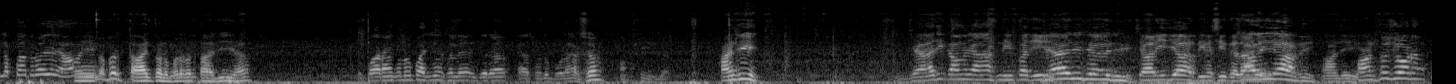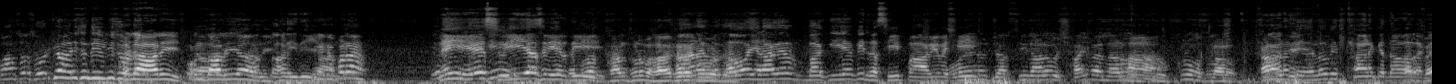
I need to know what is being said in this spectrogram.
ਲੱਪਾ ਥੋੜਾ ਜਿਹਾ ਲਿਆ ਭਾਜੀ ਪਰ ਤਾਜ ਤੁਹਾਨੂੰ ਪਤਾ ਤਾਜੀ ਆ। 12 ਕਿਲੋ ਭਾਜੀ ਉਹ ਥੱਲੇ ਜਰਾ ਐਸ ਤੋਂ ਬੋਲਾ ਅੱਛਾ। ਠੀਕ ਆ। ਹਾਂਜੀ। ਜੈ ਜੀ ਕੰਮ ਜਾਣਾ ਸੰਦੀਪ ਭਾਜੀ। ਜੈ ਜੀ ਜੈ ਜੀ। 40000 ਦੀ ਅਸੀਂ ਦੇ ਦਾਂਗੇ। 40000 ਦੀ। ਹਾਂਜੀ। 500 ਛੋੜ। 500 ਛੋੜ ਜਾ ਰਹੀ ਸੰਦੀਪ ਜੀ ਹਜ਼ਾਰ ਹੀ 39000 ਦੀ। 39 ਦੀ ਠੀਕ ਜਾਨ। ਪੜਾ ਨਹੀਂ ਇਹ ਸੂਈ ਆ ਸਵੇਰ ਦੀ। ਖਾਣ ਥੋੜਾ ਵਹਾ ਕਰ ਖਾਣਾ ਵਿਖਾਓ ਜਰਾ ਕਿ ਬਾਕੀ ਇਹ ਵੀ ਰੱਸੀ ਪਾ ਕੇ ਵਛੀ। ਇਹਨੂੰ ਜਰਸੀ ਲਾ ਲਓ ਸ਼ਾਹੀਵਾਲ ਲਾ ਹਾਂ। ਲਓ ਕ੍ਰੋਸ ਲਾ ਲਓ ਖਾਣ ਵੇਖ ਲਓ ਵੀ ਥਣ ਕਿਦਾਂ ਦਾ ਲੱਗਾ।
